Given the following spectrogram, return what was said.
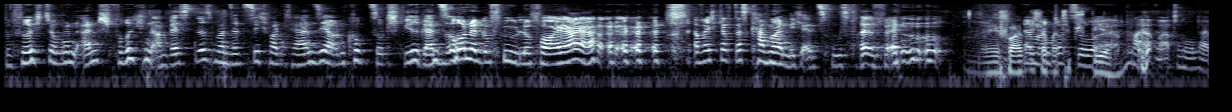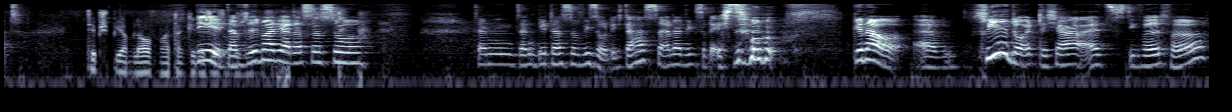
Befürchtungen, Ansprüchen. Am besten ist, man setzt sich vor den Fernseher und guckt so ein Spiel ganz ohne Gefühle vorher. Ja. Aber ich glaube, das kann man nicht als Fußballfan. Nee, vor allem wenn nicht, wenn man Tippspiel so ein paar Erwartungen hat. Tippspiel am Laufen hat, dann geht nee, das Nee, da will man ja, dass das so. Dann, dann geht das sowieso nicht. Da hast du allerdings recht. genau. Ähm, viel deutlicher als die Wölfe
